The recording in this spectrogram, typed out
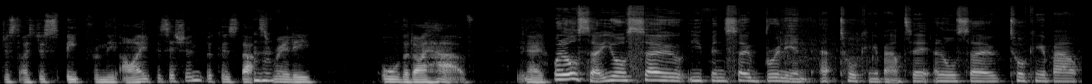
just I just speak from the I position because that's mm-hmm. really all that I have. You know, Well, also you're so you've been so brilliant at talking about it, and also talking about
